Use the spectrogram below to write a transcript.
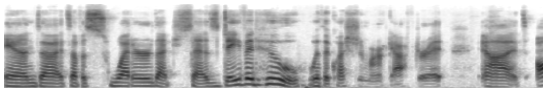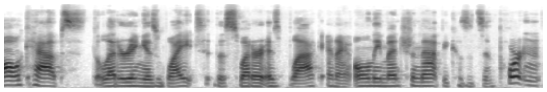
And uh, it's of a sweater that says David Who with a question mark after it. Uh, it's all caps. The lettering is white. The sweater is black. And I only mention that because it's important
